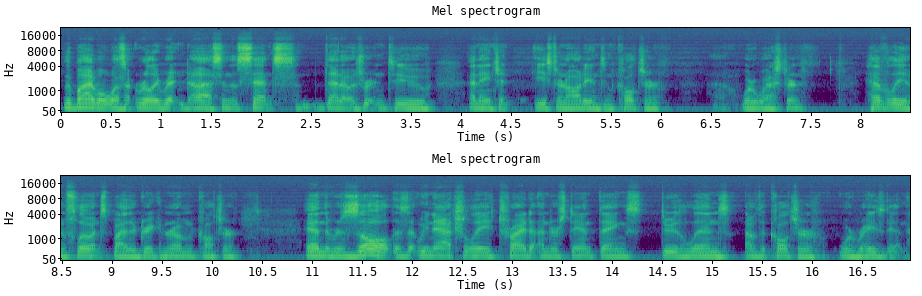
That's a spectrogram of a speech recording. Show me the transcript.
the Bible wasn't really written to us in the sense that it was written to an ancient Eastern audience and culture. Uh, we're Western, heavily influenced by the Greek and Roman culture. And the result is that we naturally try to understand things through the lens of the culture we're raised in.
